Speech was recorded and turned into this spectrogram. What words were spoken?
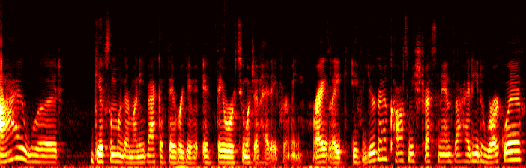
I would give someone their money back if they were giving if they were too much of a headache for me, right? Like if you're gonna cause me stress and anxiety to work with,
